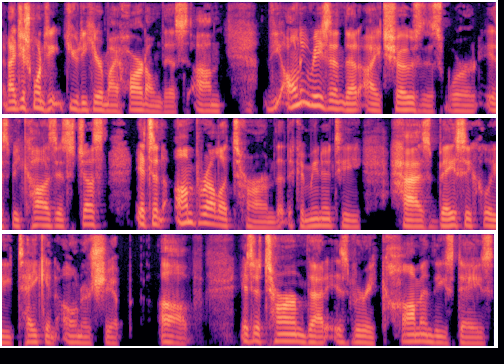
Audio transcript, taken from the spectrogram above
and I just wanted you to hear my heart on this. Um, the only reason that I chose this word is because it's just it's an umbrella term that the community has basically taken ownership of is a term that is very common these days,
